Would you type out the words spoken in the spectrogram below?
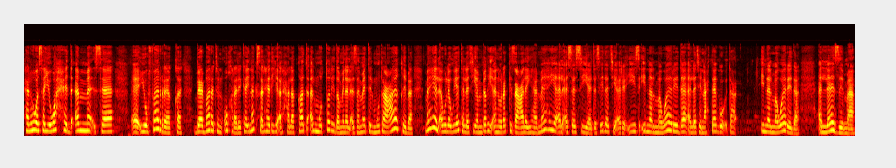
هل هو سيوحد أم سيفرق؟ بعبارة أخرى لكي نكسر هذه الحلقات المضطردة من الأزمات المتعاقبة ما هي الأولويات التي ينبغي أن نركز عليها؟ ما هي الأساسيات؟ سيدتي الرئيس إن الموارد التي نحتاج إن الموارد اللازمة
